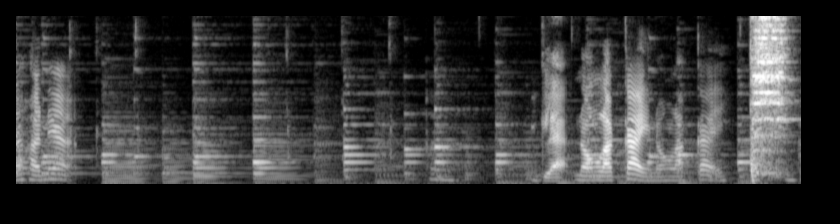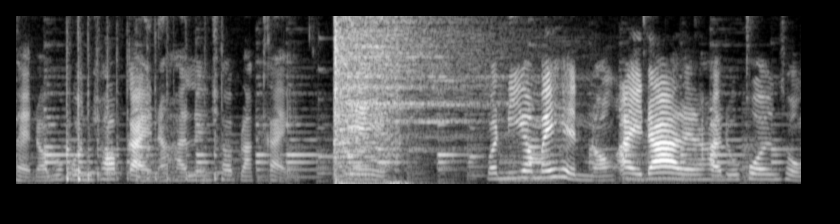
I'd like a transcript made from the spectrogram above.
นะคะเนี่ย อีกแล้วน้องรักไก่น้องรักไก่สงสัยน้องเป็นคนชอบไก่นะคะ เลยชอบรักไก่เย่วันนี้ยังไม่เห็นน้องไอด้าเลยนะคะ ทุกคนสง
